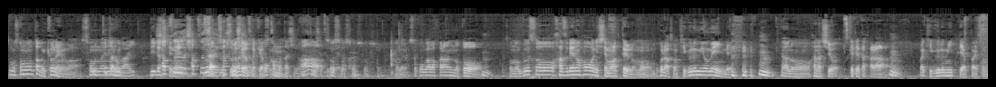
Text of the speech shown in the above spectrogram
そもそも多分去年はそん売ってなにたのが売り出シャしてない。ツシャツぐらいシャツだけだった気がする。岡本たちの T シャツそうそうそうそうそう。なんだよそこが分からんのと、ん。そのブースを外れの方にしてもらってるのも僕らはその着ぐるみをメインでうん。あの話をつけてたから、うん。やっぱり着ぐるみってやっぱりその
